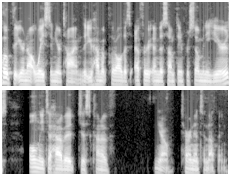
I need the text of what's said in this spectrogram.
hope that you're not wasting your time, that you haven't put all this effort into something for so many years, only to have it just kind of, you know, turn into nothing.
